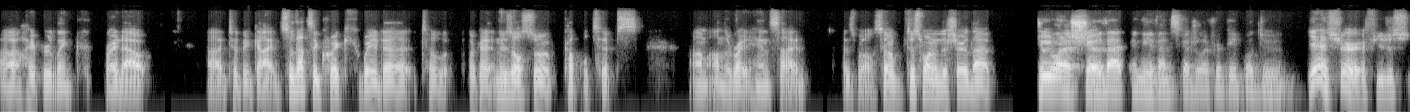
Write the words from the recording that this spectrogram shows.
a hyperlink right out uh, to the guide. So that's a quick way to to look at it. And there's also a couple tips um, on the right hand side as well. So just wanted to share that. Do we want to show that in the event scheduler for people? Do yeah, sure. If you just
